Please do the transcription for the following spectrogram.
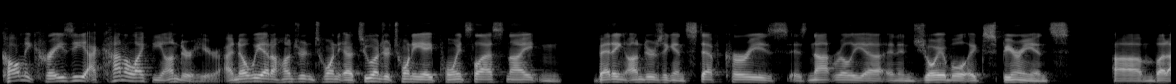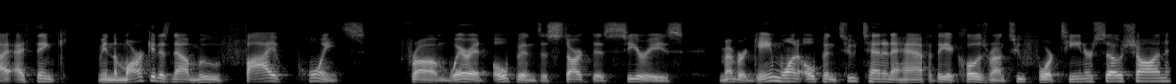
call me crazy. I kind of like the under here. I know we had 120, uh, 228 points last night, and betting unders against Steph Curry is, is not really a, an enjoyable experience. Um, but I, I think, I mean, the market has now moved five points from where it opened to start this series. Remember, game one opened 210 and a half. I think it closed around 214 or so, Sean.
